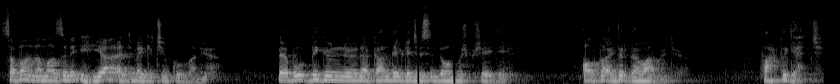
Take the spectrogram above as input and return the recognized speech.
sabah namazını ihya etmek için kullanıyor. Ve bu bir günlüğüne kandil gecesinde olmuş bir şey değil. 6 aydır devam ediyor. Farklı genç.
